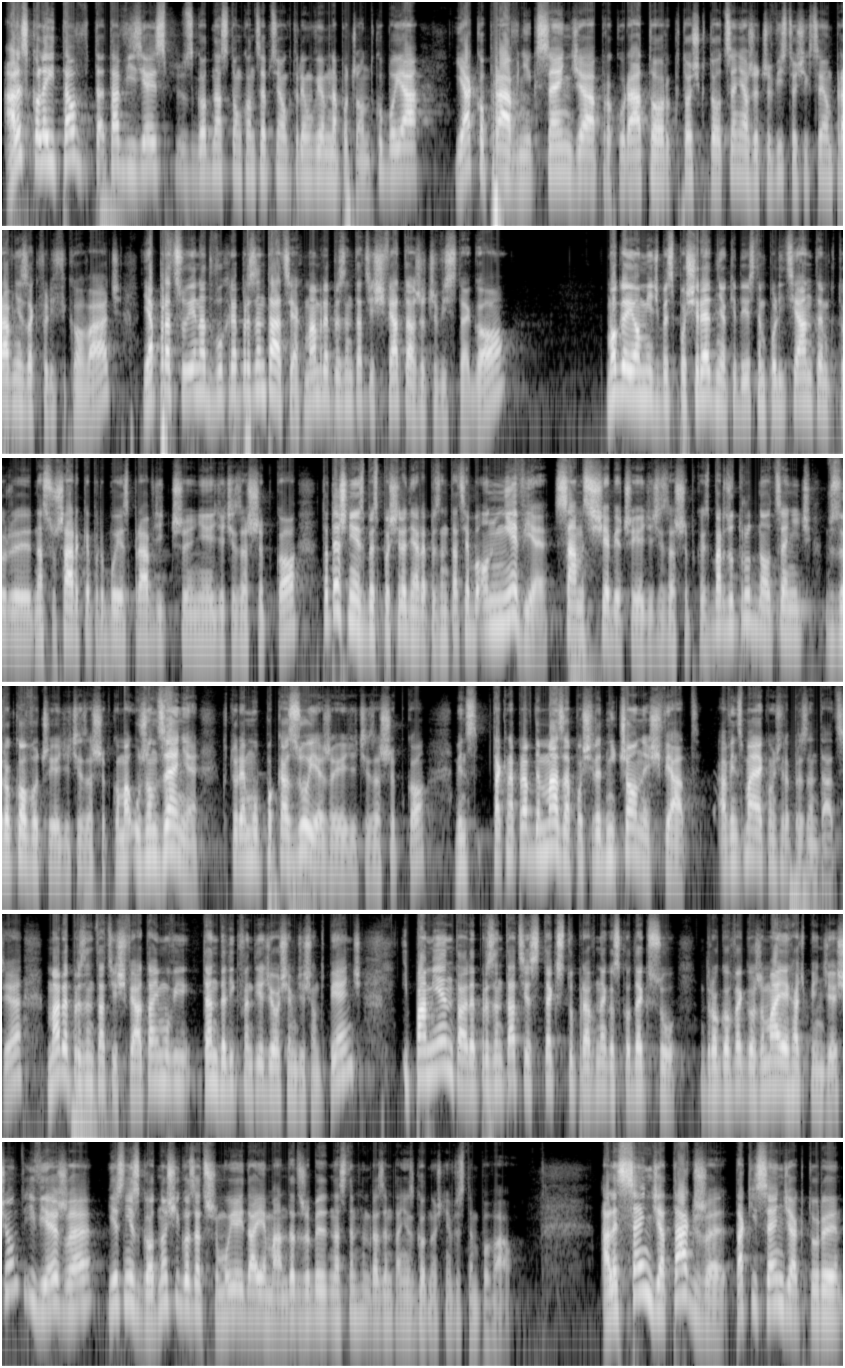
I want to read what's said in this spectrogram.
Ale z kolei ta, ta, ta, wizja jest zgodna z tą koncepcją, o której mówiłem na początku, bo ja jako prawnik, sędzia, prokurator, ktoś, kto ocenia rzeczywistość i chce ją prawnie zakwalifikować, ja pracuję na dwóch reprezentacjach. Mam reprezentację świata rzeczywistego, Mogę ją mieć bezpośrednio, kiedy jestem policjantem, który na suszarkę próbuje sprawdzić, czy nie jedziecie za szybko. To też nie jest bezpośrednia reprezentacja, bo on nie wie sam z siebie, czy jedziecie za szybko. Jest bardzo trudno ocenić wzrokowo, czy jedziecie za szybko. Ma urządzenie, które mu pokazuje, że jedziecie za szybko, więc tak naprawdę ma zapośredniczony świat a więc ma jakąś reprezentację, ma reprezentację świata i mówi, ten delikwent jedzie 85 i pamięta reprezentację z tekstu prawnego, z kodeksu drogowego, że ma jechać 50 i wie, że jest niezgodność i go zatrzymuje i daje mandat, żeby następnym razem ta niezgodność nie występowała. Ale sędzia także, taki sędzia, który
